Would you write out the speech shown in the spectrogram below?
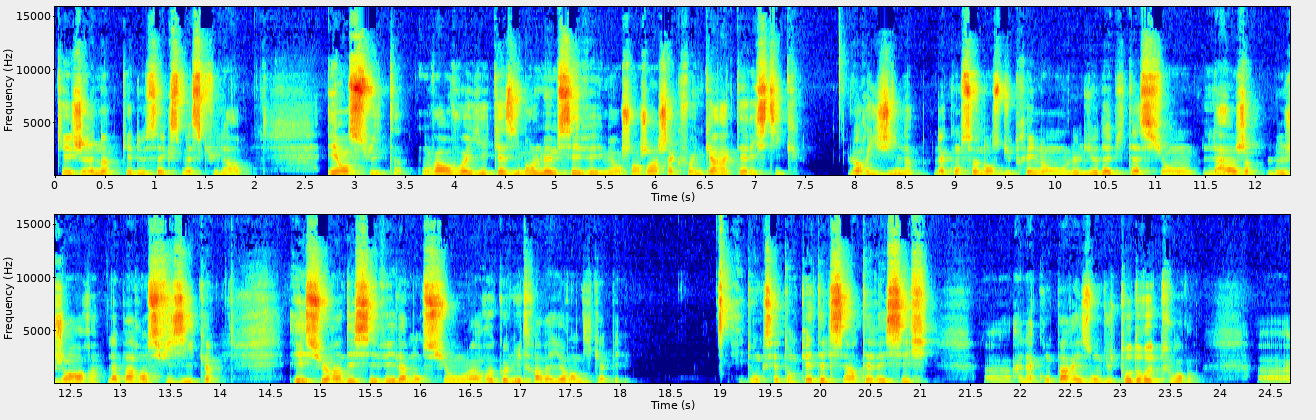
qui est jeune, qui est de sexe masculin, et ensuite, on va envoyer quasiment le même CV, mais en changeant à chaque fois une caractéristique. L'origine, la consonance du prénom, le lieu d'habitation, l'âge, le genre, l'apparence physique, et sur un des CV, la mention euh, reconnu travailleur handicapé. Et donc cette enquête, elle s'est intéressée euh, à la comparaison du taux de retour, euh,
